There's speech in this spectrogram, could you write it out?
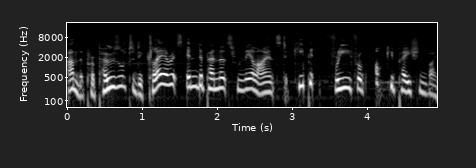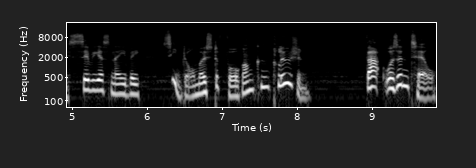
and the proposal to declare its independence from the Alliance to keep it free from occupation by Sirius Navy seemed almost a foregone conclusion. That was until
